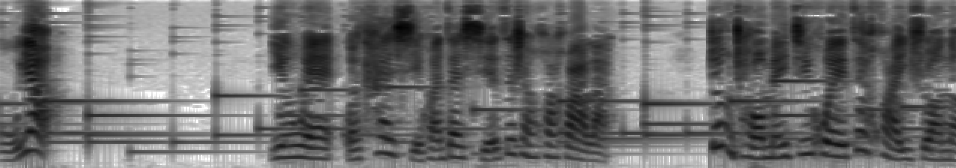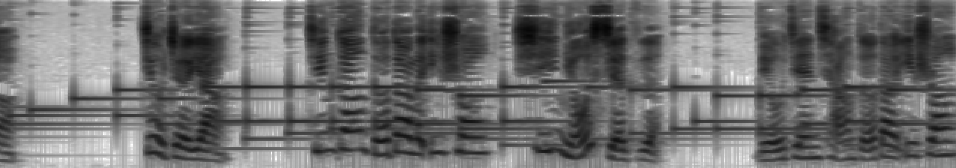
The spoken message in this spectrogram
不要，因为我太喜欢在鞋子上画画了。”正愁没机会再画一双呢。就这样，金刚得到了一双犀牛鞋子，刘坚强得到一双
